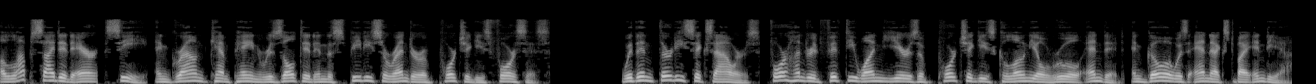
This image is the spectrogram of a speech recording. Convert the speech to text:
A lopsided air, sea, and ground campaign resulted in the speedy surrender of Portuguese forces. Within 36 hours, 451 years of Portuguese colonial rule ended, and Goa was annexed by India.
